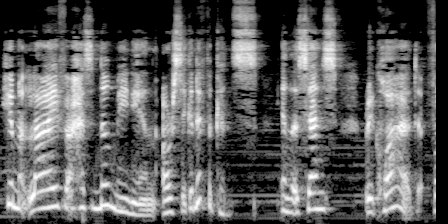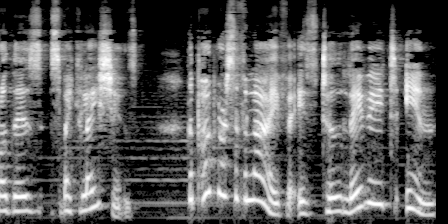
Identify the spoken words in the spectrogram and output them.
human life has no meaning or significance in the sense required for these speculations the purpose of life is to live it in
